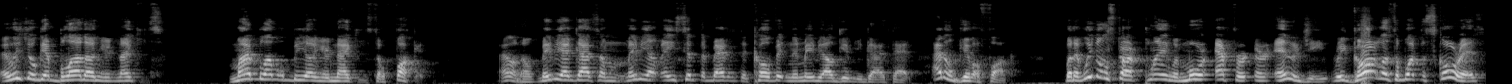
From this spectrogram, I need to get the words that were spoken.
At least you'll get blood on your Nikes. My blood will be on your Nikes, so fuck it. I don't know. Maybe I got some, maybe I'm asymptomatic to COVID and then maybe I'll give you guys that. I don't give a fuck. But if we don't start playing with more effort or energy, regardless of what the score is,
